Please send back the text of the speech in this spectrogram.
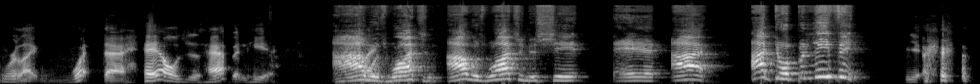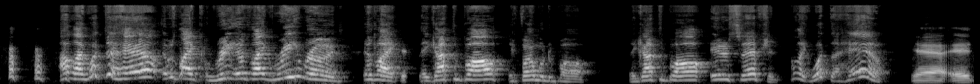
We're like, what the hell just happened here? I Like- was watching. I was watching this shit, and I I don't believe it. Yeah. I'm like, what the hell? It was like re- it was like reruns. It's was like they got the ball, they fumbled the ball, they got the ball, interception. I'm like, what the hell? Yeah, it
